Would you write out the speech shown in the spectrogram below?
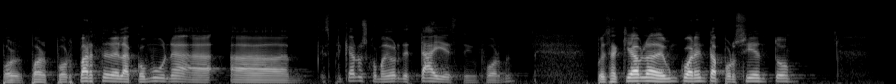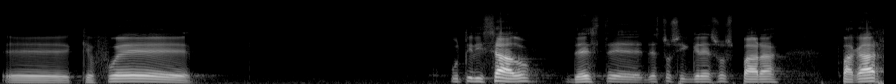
por, por- parte de la comuna a, explicarnos con mayor detalle este informe. Pues aquí habla de un 40% eh, que fue utilizado de, este, de estos ingresos para pagar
